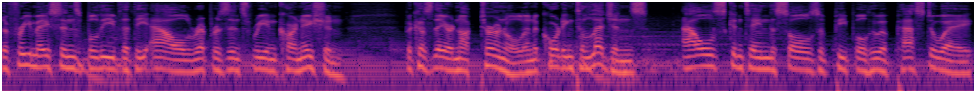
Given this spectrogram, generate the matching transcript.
The Freemasons believe that the owl represents reincarnation because they are nocturnal, and according to legends, owls contain the souls of people who have passed away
